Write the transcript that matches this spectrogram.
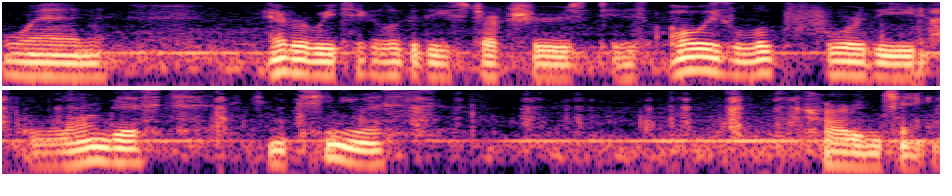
whenever we take a look at these structures is always look for the longest continuous carbon chain.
